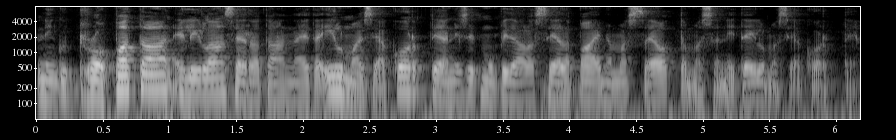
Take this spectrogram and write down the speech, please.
niin kuin dropataan, eli lanseerataan näitä ilmaisia kortteja, niin sitten mun pitää olla siellä painamassa ja ottamassa niitä ilmaisia kortteja.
